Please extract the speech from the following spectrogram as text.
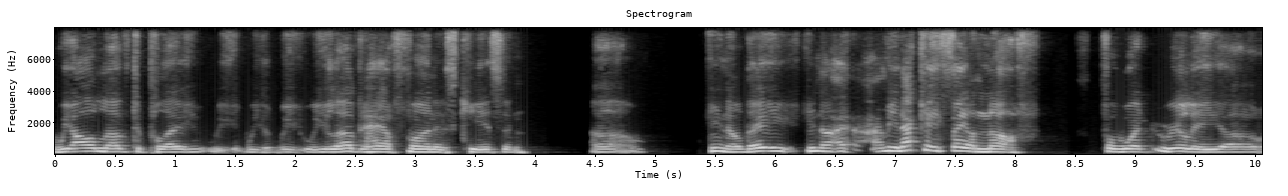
we all love to play. We, we, we, we love to have fun as kids and, uh, you know, they, you know, I, I mean, I can't say enough for what really, uh,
